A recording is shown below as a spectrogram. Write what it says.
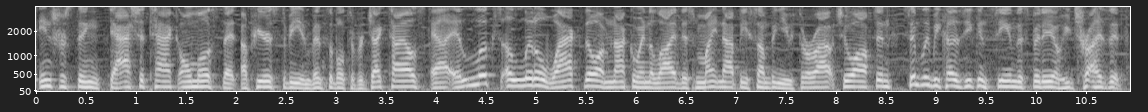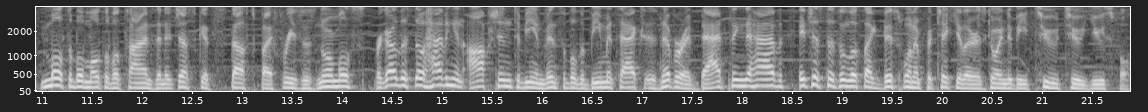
interesting dash attack almost that appears to be invincible to projectiles. Uh, it looks a little whack though, I'm not going to lie. This might not be something you throw out too often, simply because you can see in this video he tries it multiple, multiple times and it just gets stuffed by Frieza's normals. Regardless though, having an option to be invincible to beam attacks is never a bad thing to have. It just doesn't look like this one in particular is going to be too, too useful.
